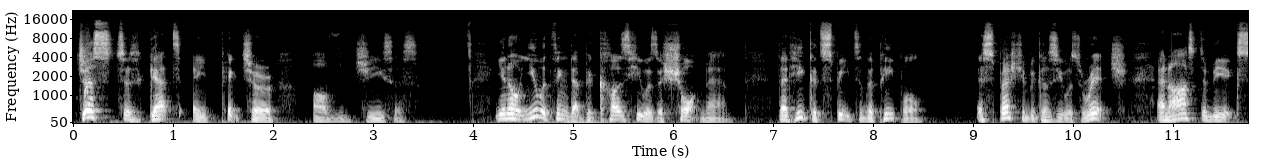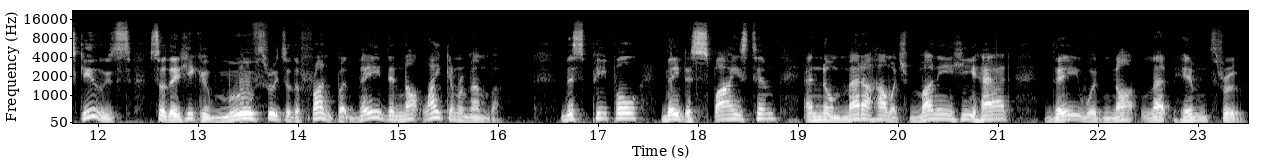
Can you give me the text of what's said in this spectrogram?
just to get a picture of Jesus. You know, you would think that because he was a short man, that he could speak to the people, especially because he was rich, and asked to be excused so that he could move through to the front, but they did not like him, remember. This people, they despised him, and no matter how much money he had, they would not let him through.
